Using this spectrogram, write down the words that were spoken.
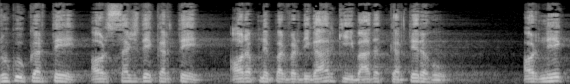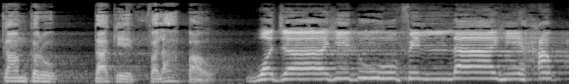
رکو کرتے اور سجدے کرتے اور اپنے پروردگار کی عبادت کرتے رہو اور نیک کام کرو تاکہ فلاح پاؤ۔ وجاهدوا في الله حق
